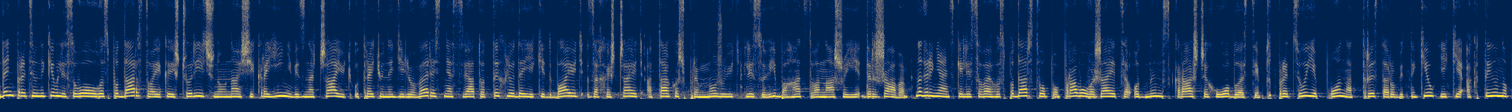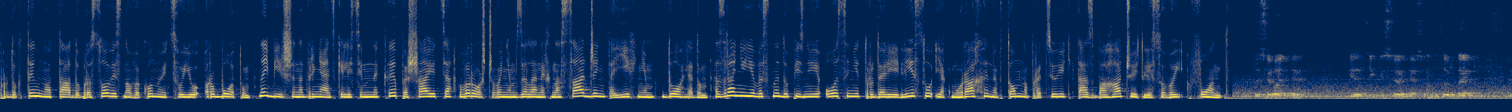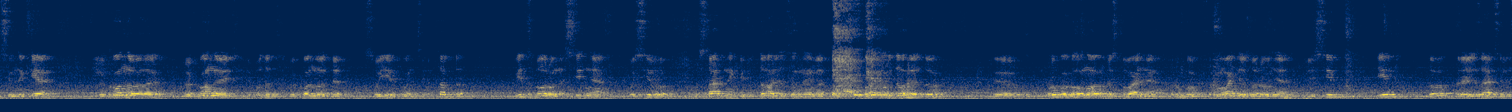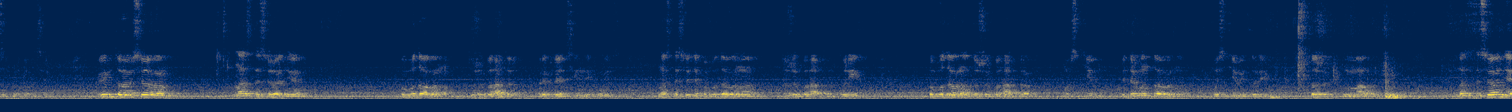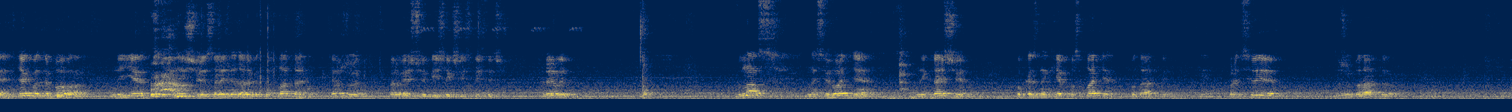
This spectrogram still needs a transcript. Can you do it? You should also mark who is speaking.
Speaker 1: День працівників лісового господарства, який щорічно в нашій країні відзначають у третю неділю вересня, свято тих людей, які дбають, захищають, а також примножують лісові багатства нашої держави. Надвірнянське лісове господарство по праву вважається одним з кращих у області. Тут працює понад 300 робітників, які активно, продуктивно та добросовісно виконують свою роботу. Найбільше надвірнянські лісівники пишаються вирощуванням зелених насаджень та їхнім доглядом. З ранньої весни до пізньої осені трударі лісу, як мурахи, невтомно працюють та збагачують лісовий фонд.
Speaker 2: До сьогодні, і не тільки сьогодні, а сьогодні завжди лісівники виконували, виконують і будуть виконувати свої функції. Тобто від збору насіння, посіву посадників, догляд за ними, догляду, е, рубок головного користування, рубок формування оздоровлення лісів і до реалізації лісопродукції. Крім того всього, у нас на сьогодні побудовано дуже багато рекреаційних місць. У нас на сьогодні побудовано дуже багато доріг, побудовано дуже багато мостів, відремонтовано мостів і доріг, теж немало. У нас на сьогодні, дякувати Богу, не є нижчою середня заробітна плата, яка вже перевищує більше як 6 тисяч гривень. У нас на сьогодні найкращі показники по сплаті податків. І працює дуже багато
